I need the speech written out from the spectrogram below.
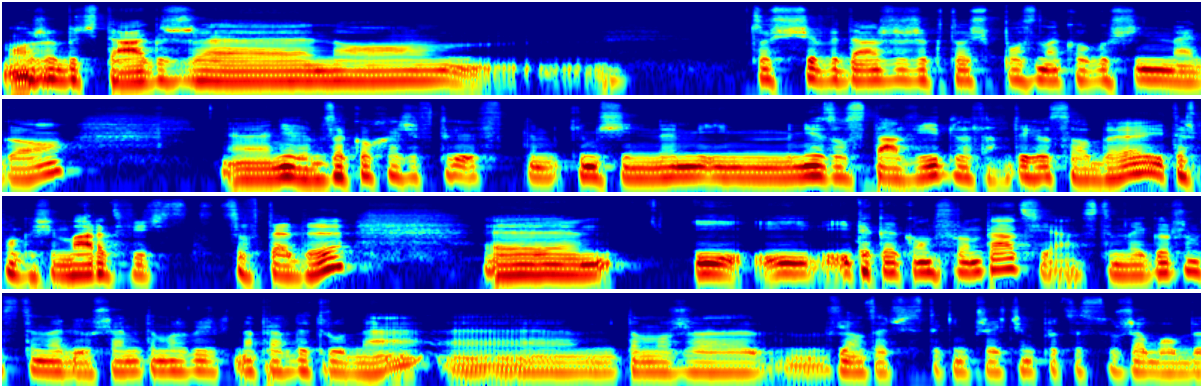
Może być tak, że no, coś się wydarzy, że ktoś pozna kogoś innego nie wiem, zakocha się w, ty, w, tym kimś innym i mnie zostawi dla tamtej osoby i też mogę się martwić, co wtedy. E, I, i, I taka konfrontacja z tym najgorszym scenariuszem, to może być naprawdę trudne. E, to może wiązać się z takim przejściem procesu żałoby,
